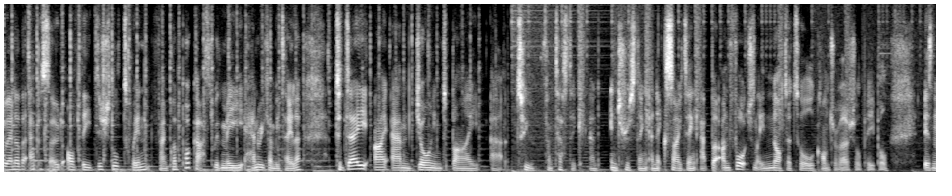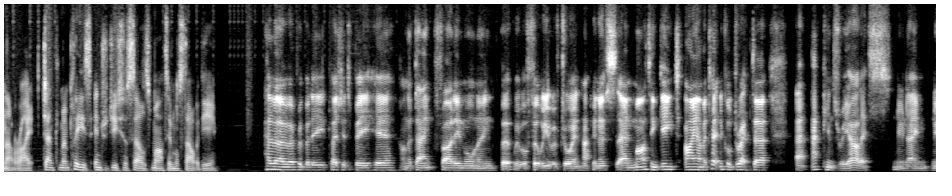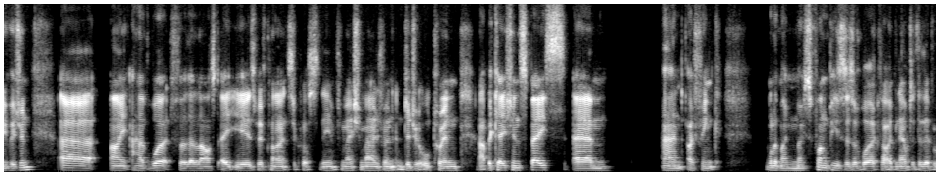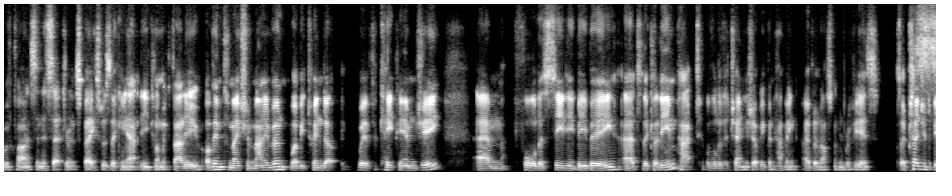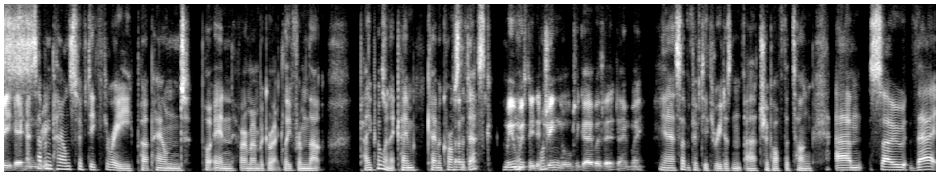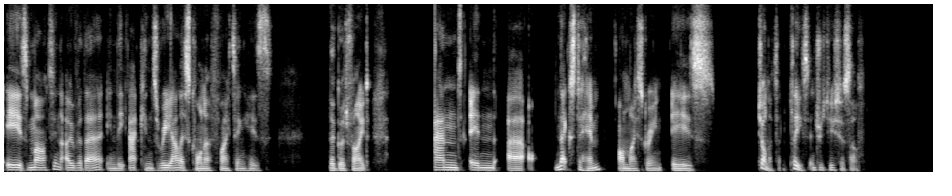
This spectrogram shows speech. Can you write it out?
to another episode of the Digital Twin Fan Club podcast with me, Henry Fenby Taylor. Today, I am joined by uh, two fantastic and interesting and exciting, uh, but unfortunately not at all controversial people. Isn't that right? Gentlemen, please introduce yourselves. Martin, we'll start with you. Hello, everybody. Pleasure to be here on a dank Friday morning, but we will fill you with joy and happiness. And Martin Geach, I am a technical director at Atkins Realis, new name, new vision. Uh, I have worked for the last eight years with clients across the information management and digital twin application space. Um, and I think one of my most fun pieces of work that I've been able to deliver with clients in this sector and space was looking at the economic value of information management, where we twinned up with KPMG um, for the CDBB uh, to look at the impact of all of the change that we've been having over the last number of years. So pleasure to be here, Henry. Seven pounds fifty-three per pound put in, if I remember correctly, from that paper when it came came across Perfect. the desk. We almost yeah. need a jingle to go with it, don't we? Yeah, 753 doesn't uh, trip off the tongue. Um, so there is Martin over there in the Atkins Realis corner fighting his the good fight. And in uh, next to him on my screen is Jonathan. Please introduce yourself.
